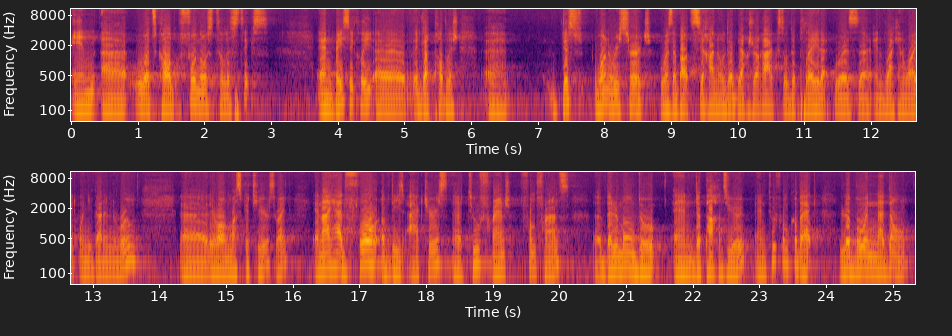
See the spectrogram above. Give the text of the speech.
in uh, what's called phonostylistics, and basically uh, it got published uh, this one research was about Cyrano de Bergerac, so the play that was uh, in black and white when you got in the room. Uh, they were all musketeers, right? And I had four of these actors, uh, two French from France, uh, Belmondo and Depardieu, and two from Quebec, Lebeau and Nadon,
